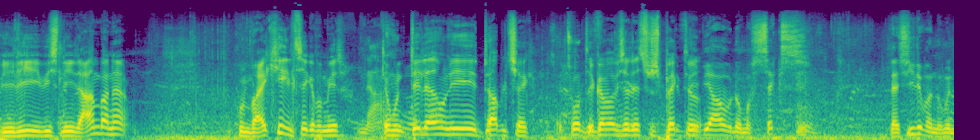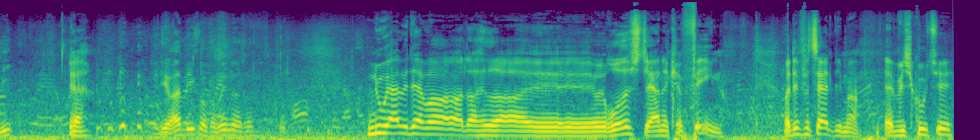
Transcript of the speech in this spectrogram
Vi har lige vist lige et armbånd her. Hun var ikke helt sikker på mit. Nej. Det, hun, det lavede hun lige et dobbelttjek. Jeg tror, Det gør, at vi ser lidt suspekt ud. vi er jo nummer 6. Lad os sige, det var nummer 9. Ja. Det er vi ikke var kommet ind, altså. Nu er vi der, hvor der hedder øh, Røde Stjerne Caféen. Og det fortalte de mig, at vi skulle til...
